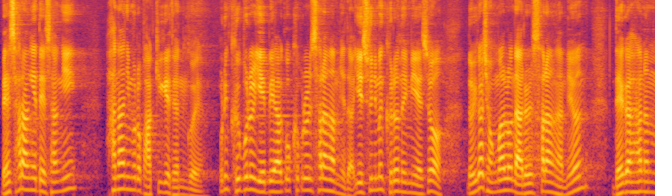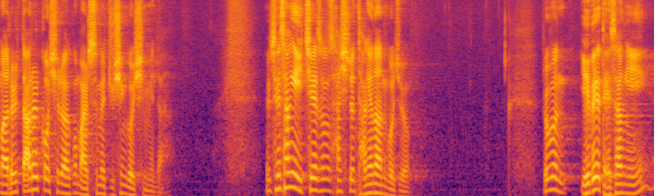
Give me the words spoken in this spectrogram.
내 사랑의 대상이 하나님으로 바뀌게 되는 거예요. 우린 그분을 예배하고 그분을 사랑합니다. 예수님은 그런 의미에서 너희가 정말로 나를 사랑하면 내가 하는 말을 따를 것이라고 말씀해 주신 것입니다. 세상의 이치에서도 사실은 당연한 거죠. 여러분 예배 대상이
